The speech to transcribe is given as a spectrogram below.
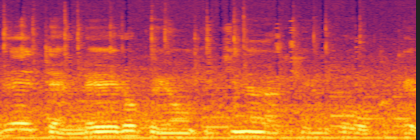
0.064179 5かける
